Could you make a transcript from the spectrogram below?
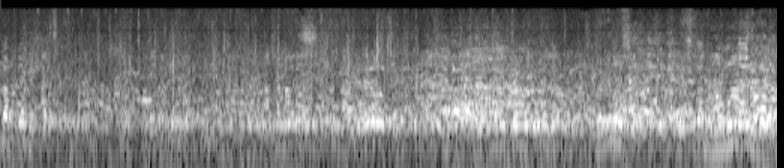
Gördün mü? Bunlar oluyor.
